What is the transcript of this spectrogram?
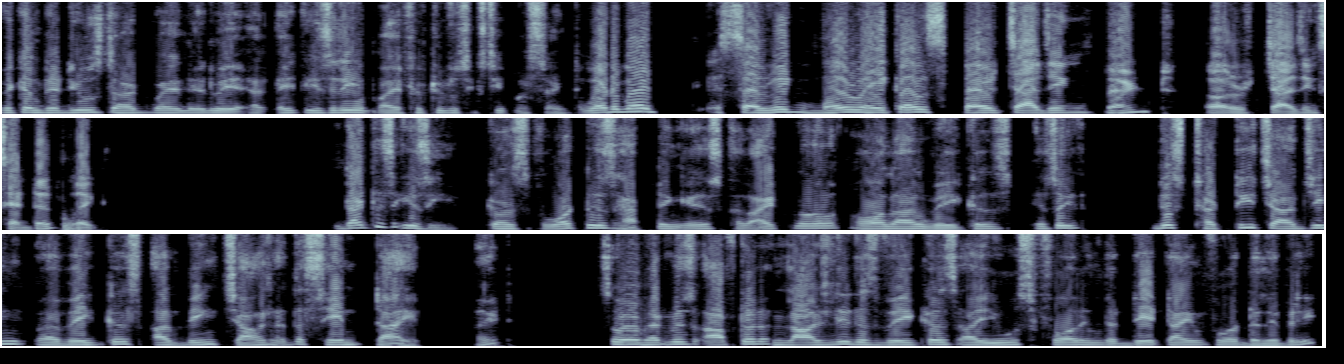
we can reduce that by anyway, uh, easily by 50 to 60%. What about serving more vehicles per charging point or charging center? Like, That is easy because what is happening is right now all our vehicles is a, this 30 charging uh, vehicles are being charged at the same time, right? So that means after largely these vehicles are used for in the daytime for delivery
